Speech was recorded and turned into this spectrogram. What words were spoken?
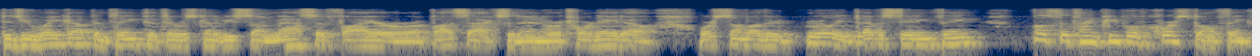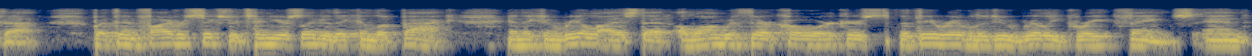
Did you wake up and think that there was going to be some massive fire or a bus accident or a tornado or some other really devastating thing? Most of the time, people, of course, don't think that. But then five or six or 10 years later, they can look back and they can realize that along with their coworkers, that they were able to do really great things. And,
